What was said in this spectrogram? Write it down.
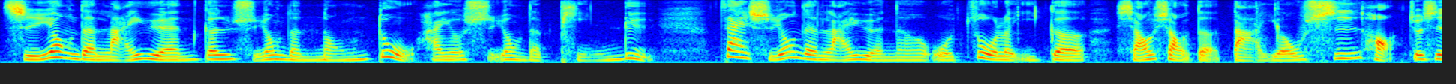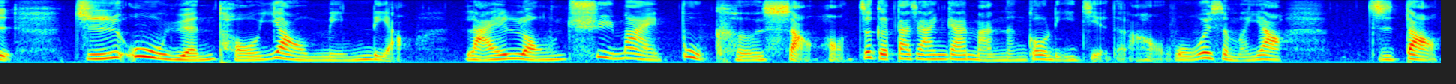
使用的来源、跟使用的浓度，还有使用的频率。在使用的来源呢，我做了一个小小的打油诗哈，就是植物源头要明了，来龙去脉不可少哈，这个大家应该蛮能够理解的。然后我为什么要？知道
